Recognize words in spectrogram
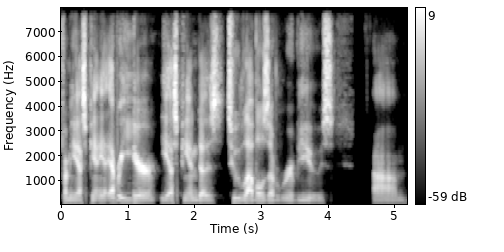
from ESPN. Every year, ESPN does two levels of reviews. Um,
